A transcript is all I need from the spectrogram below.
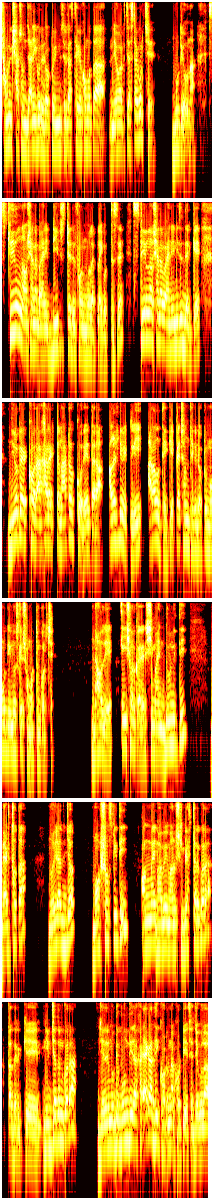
সামরিক শাসন জারি করে ডক্টর ইউনুসের কাছ থেকে ক্ষমতা নেওয়ার চেষ্টা করছে? মোটেও না। স্টিল নাও সেনাবাহিনী ডিপ স্টেটের ফর্মুলা অ্যাপ্লাই করতেছে। স্টিল নাও সেনাবাহিনী নিজেদেরকে নিরপেক্ষ রাখার একটা নাটক করে তারা আলটিমেটলি আড়াল থেকে, পেছন থেকে ডক্টর মোহাম্মদ ইউনুসকে সমর্থন করছে। না হলে এই সরকারের সীমাহীন দুর্নীতি, ব্যর্থতা, নৈরাজ্য মব সংস্কৃতি অন্যায়ভাবে মানুষকে গ্রেফতার করা, তাদেরকে নির্যাতন করা, জেলের মধ্যে বন্দি রাখা একাধিক ঘটনা ঘটিয়েছে যেগুলা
